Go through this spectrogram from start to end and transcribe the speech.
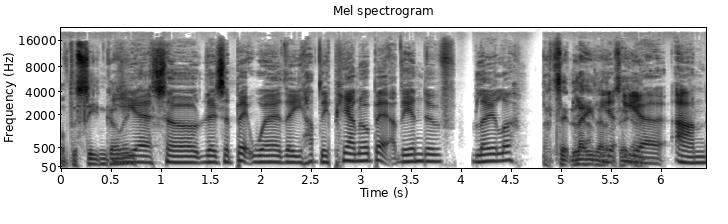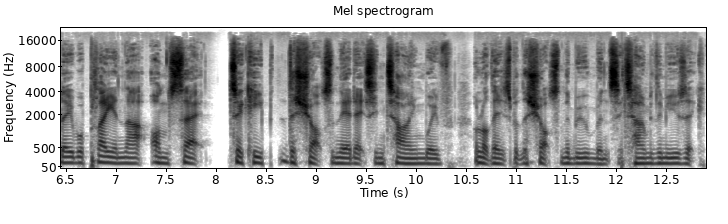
of the scene going. Yeah, so there's a bit where they have the piano bit at the end of Layla. That's it, Layla. yeah, was it, yeah, and they were playing that on set to keep the shots and the edits in time with, well, not the edits, but the shots and the movements in time with the music.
